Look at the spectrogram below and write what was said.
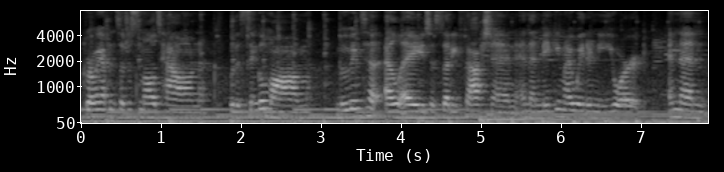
growing up in such a small town with a single mom, moving to LA to study fashion, and then making my way to New York, and then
